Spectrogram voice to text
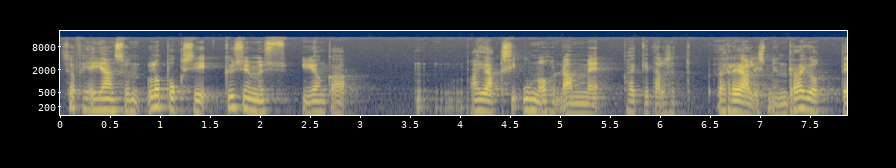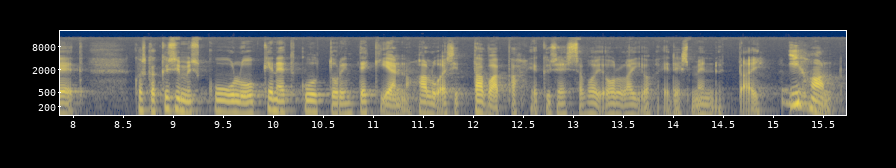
Sofia Jansson, lopuksi kysymys, jonka ajaksi unohdamme kaikki tällaiset realismin rajoitteet, koska kysymys kuuluu, kenet kulttuurin tekijän haluaisit tavata, ja kyseessä voi olla jo edes mennyt tai ihan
